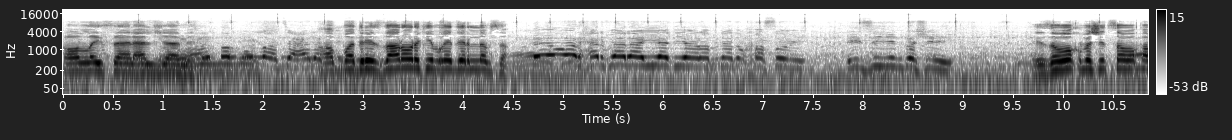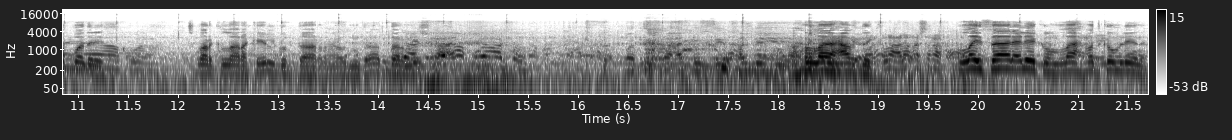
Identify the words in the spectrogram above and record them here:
والله يسهل على الجميع. نطلبوا الله تعالى ابو ادريس ضروري كيبغي يدير اللمسة. أيوا الحرفه راه هي ديال راه بنادم خاصو يزين باش يزوق باش يتسوق ابو ادريس تبارك الله راه كاين القدار. عاود نقول الدار الله يحفظك. الله يسهل عليكم الله يحفظكم لينا.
